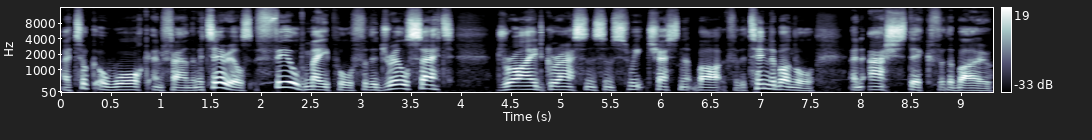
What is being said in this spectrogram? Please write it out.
I took a walk and found the materials. Field maple for the drill set, dried grass and some sweet chestnut bark for the tinder bundle, an ash stick for the bow.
